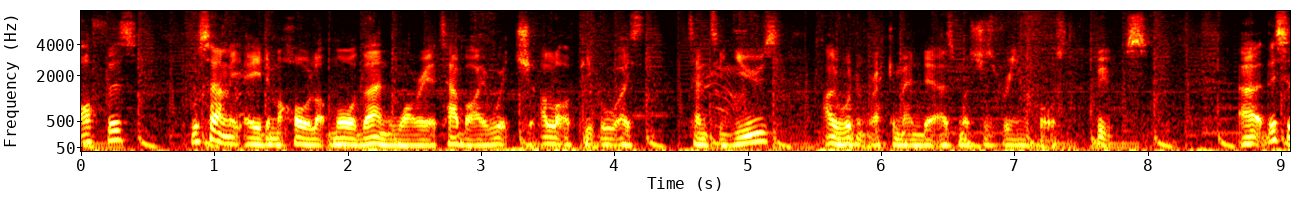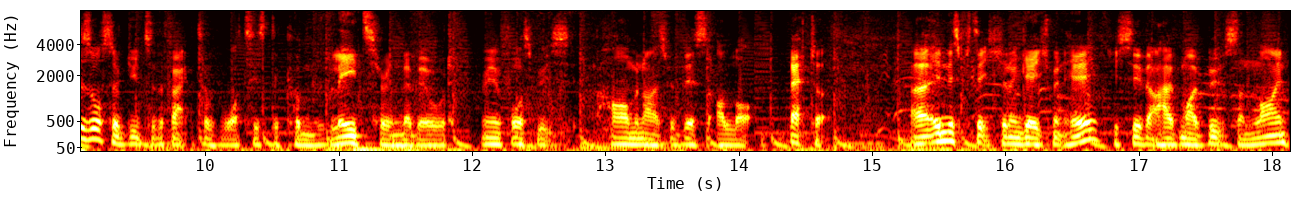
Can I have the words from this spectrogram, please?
offers will certainly aid him a whole lot more than Warrior Tabi, which a lot of people tend to use. I wouldn't recommend it as much as Reinforced Boots. Uh, this is also due to the fact of what is to come later in the build. Reinforced Boots harmonise with this a lot better. Uh, in this particular engagement here, you see that I have my boots online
